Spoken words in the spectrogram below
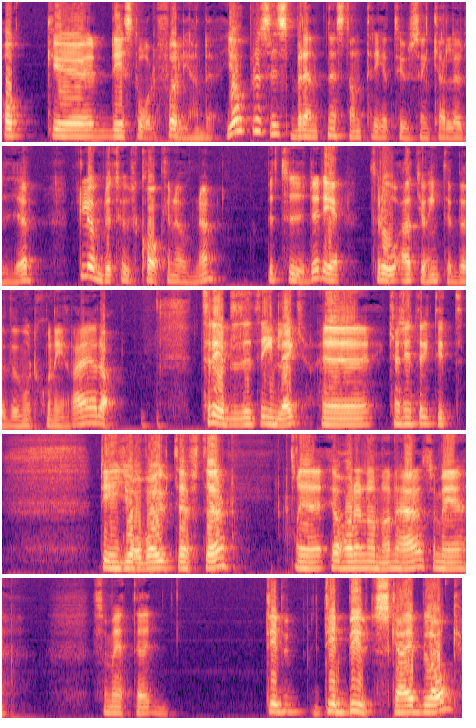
och det står följande. Jag har precis bränt nästan 3000 kalorier. Glömde ta ut kakan i ugnen. Betyder det tro att jag inte behöver motionera idag? Trevligt litet inlägg. Eh, kanske inte riktigt det jag var ute efter. Eh, jag har en annan här som är som heter Deb Debutsky blogg.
